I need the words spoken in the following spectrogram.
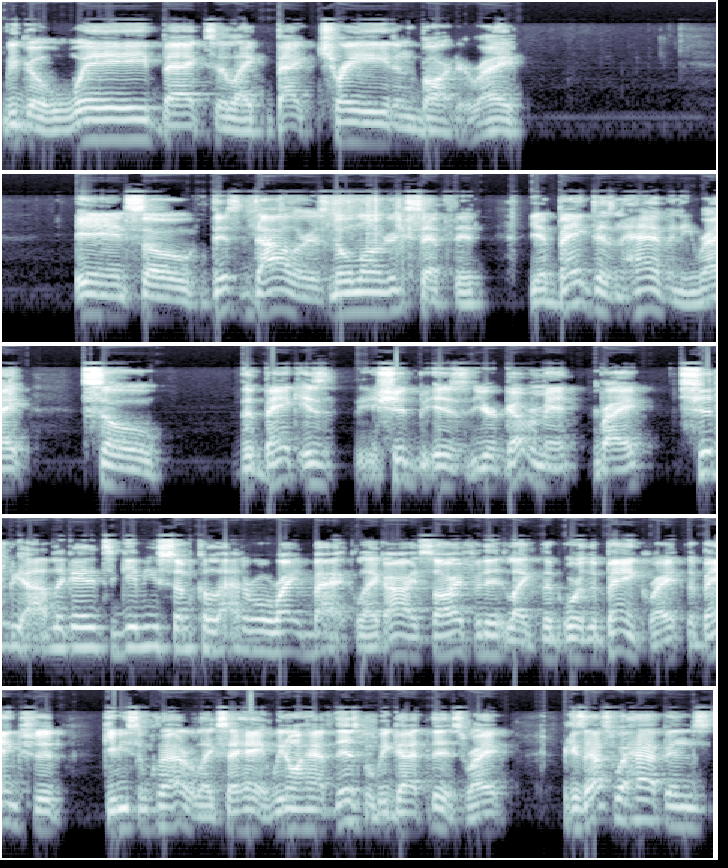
We go way back to like back trade and barter, right? And so this dollar is no longer accepted. Your bank doesn't have any, right? So the bank is should is your government, right? should be obligated to give you some collateral right back. Like, all right, sorry for that. Like, the, or the bank, right? The bank should give you some collateral. Like, say, hey, we don't have this, but we got this, right? Because that's what happens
